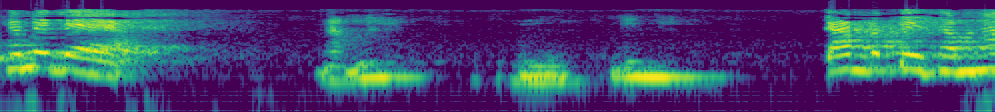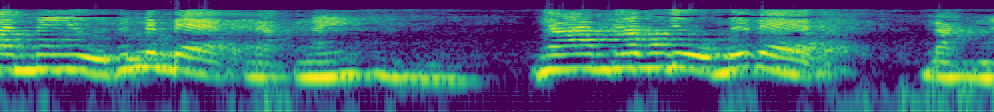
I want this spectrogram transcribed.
ถ้าไม่แบกหนักไหมไม่หนัก การปฏิสัมพันธ์มีอยู่ถ้าไม่แบกหนักไหมงานทำอยู่ไม่แบกหนักไหม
